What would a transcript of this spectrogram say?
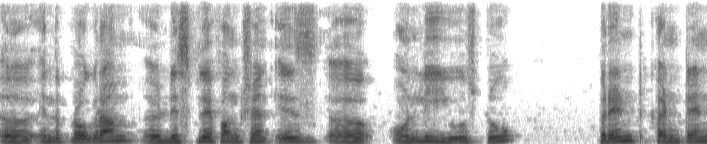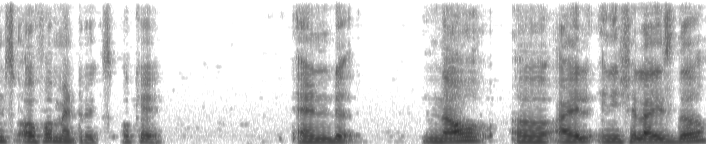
uh, in the program uh, display function is uh, only used to print contents of a matrix. Okay. And now I'll initialize the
